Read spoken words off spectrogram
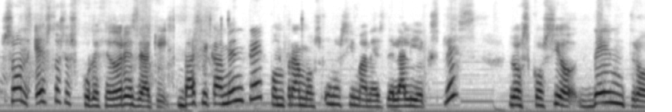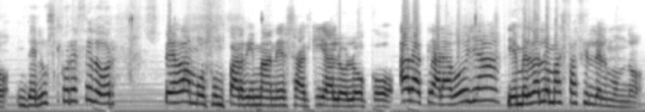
son estos oscurecedores de aquí. Básicamente compramos unos imanes del AliExpress, los cosió dentro del oscurecedor, pegamos un par de imanes aquí a lo loco a la claraboya y en verdad lo más fácil del mundo.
